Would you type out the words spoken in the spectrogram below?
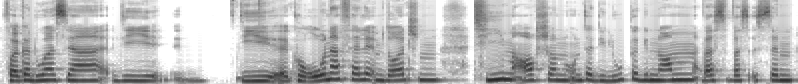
Volker, du hast ja die die äh, Corona-Fälle im deutschen Team auch schon unter die Lupe genommen. Was, was ist denn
